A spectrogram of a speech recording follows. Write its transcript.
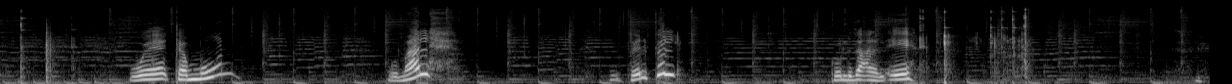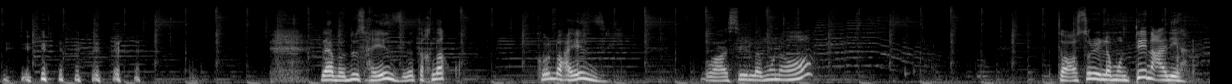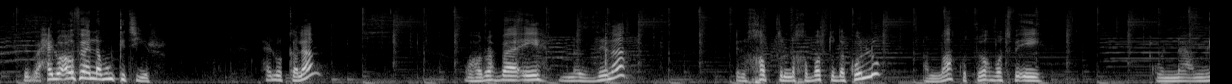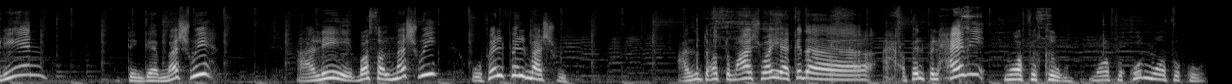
وكمون. وملح. وفلفل. كل ده على الإيه؟ لا بدوس هينزل. لا تخلقوا كله هينزل. وعصير ليمون أهو. تعصري ليمونتين عليها. تبقى حلوة قوي فيها الليمون كتير. حلو الكلام. وهروح بقى إيه منزلة الخبط اللي خبطته ده كله. الله كنت بخبط في إيه؟ كنا عاملين بتنجان مشوي عليه بصل مشوي وفلفل مشوي. عايزين تحطوا معاه شوية كده فلفل حامي موافقون موافقون موافقون.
